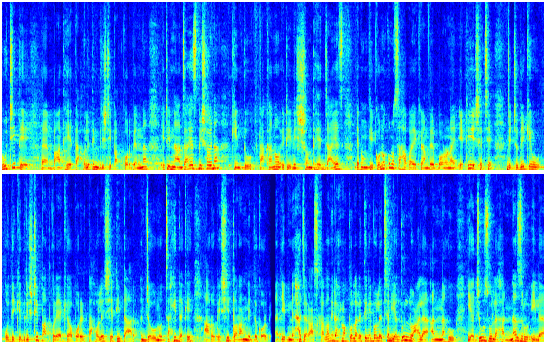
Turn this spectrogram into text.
রুচিতে বাঁধে তাহলে তিনি দৃষ্টিপাত করবেন না। এটি না জায়েজ বিষয় না, কিন্তু তাকানো এটি নিঃসন্দেহে জায়েজ এবং কি কোনো কোনো সাহাবা একরামদের বর্ণনায় এটি এসেছে যে যদি কেউ ওদিকে দৃষ্টিপাত করে একে অপরের, তাহলে সেটি তার যৌন চাহিদাকে আরও বেশি ত্বরান্বিত করবে। ইবনে হাজার আসকালানি রহমতুল্লাহ তিনি বলেছেন, ইয়াদুল্লু আলা আন্নাহু ইয়াজুজুল্লাহ নাজরু ইলা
